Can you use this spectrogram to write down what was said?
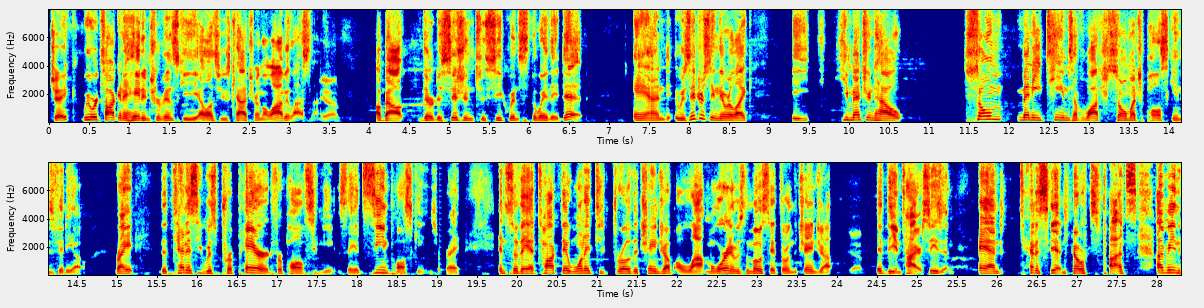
Jake, we were talking to Hayden Travinski, LSU's catcher, in the lobby last night. Yeah, about their decision to sequence the way they did, and it was interesting. They were like, he, he mentioned how so many teams have watched so much Paul Skenes video, right? The Tennessee was prepared for Paul Skenes. They had seen Paul Skenes, right? And so they had talked, they wanted to throw the changeup a lot more, and it was the most they'd thrown the changeup yeah. in the entire season. And Tennessee had no response. I mean,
